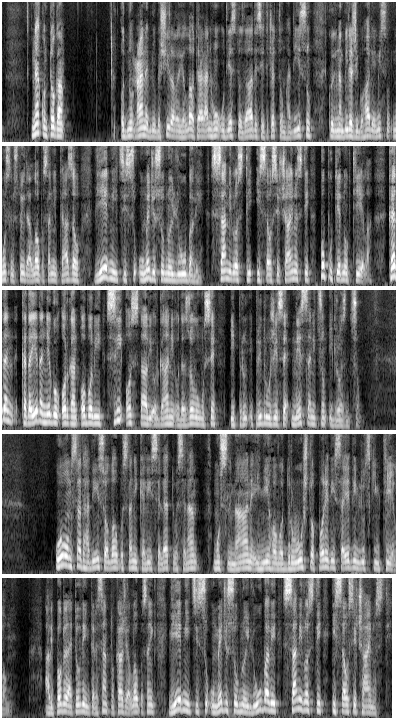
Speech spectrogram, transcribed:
Nakon toga od Nu'ana ibn Bešira radijallahu ta'ala anhu u 224. hadisu kojeg nam bilježi Buharija i muslim stoji da je Allah poslanik kazao vjernici su u međusobnoj ljubavi, samilosti i saosjećajnosti poput jednog tijela. Kada, kada jedan njegov organ oboli, svi ostali organi odazovu mu se i pridruži se nesanicom i groznicom. U ovom sad hadisu Allah poslanik ali se letu muslimane i njihovo društvo poredi sa jednim ljudskim tijelom. Ali pogledajte ovdje interesantno, kaže Allah poslanik, vjernici su u međusobnoj ljubavi, samilosti i saosjećajnosti.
